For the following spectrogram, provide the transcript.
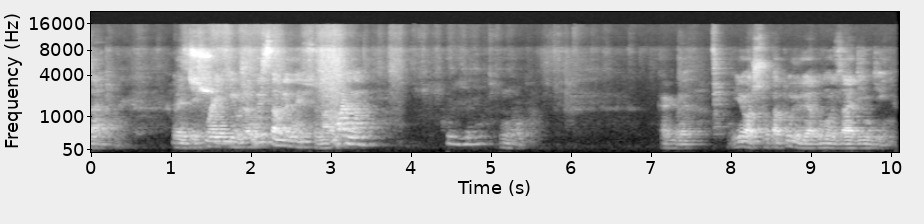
Да. То есть здесь маяки уже выставлены, все нормально. Вот. Как бы ее отштукатурили, я думаю, за один день.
